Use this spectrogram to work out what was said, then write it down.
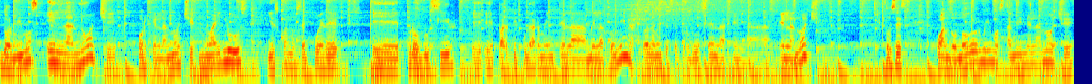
Dormimos en la noche porque en la noche no hay luz y es cuando se puede eh, producir eh, particularmente la melatonina, solamente se produce en la, en la, en la noche. Entonces, cuando no dormimos también en la noche,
